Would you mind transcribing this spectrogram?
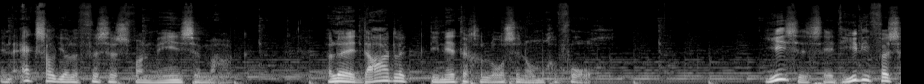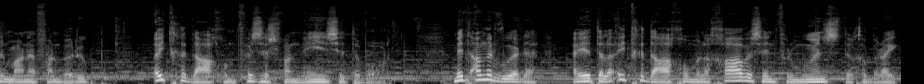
en ek sal julle vissers van mense maak. Hulle het dadelik die nette gelos en hom gevolg. Jesus het hierdie vissermanne van beroep uitgedaag om vissers van mense te word. Met ander woorde, hy het hulle uitgedaag om hulle gawes en vermoëns te gebruik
